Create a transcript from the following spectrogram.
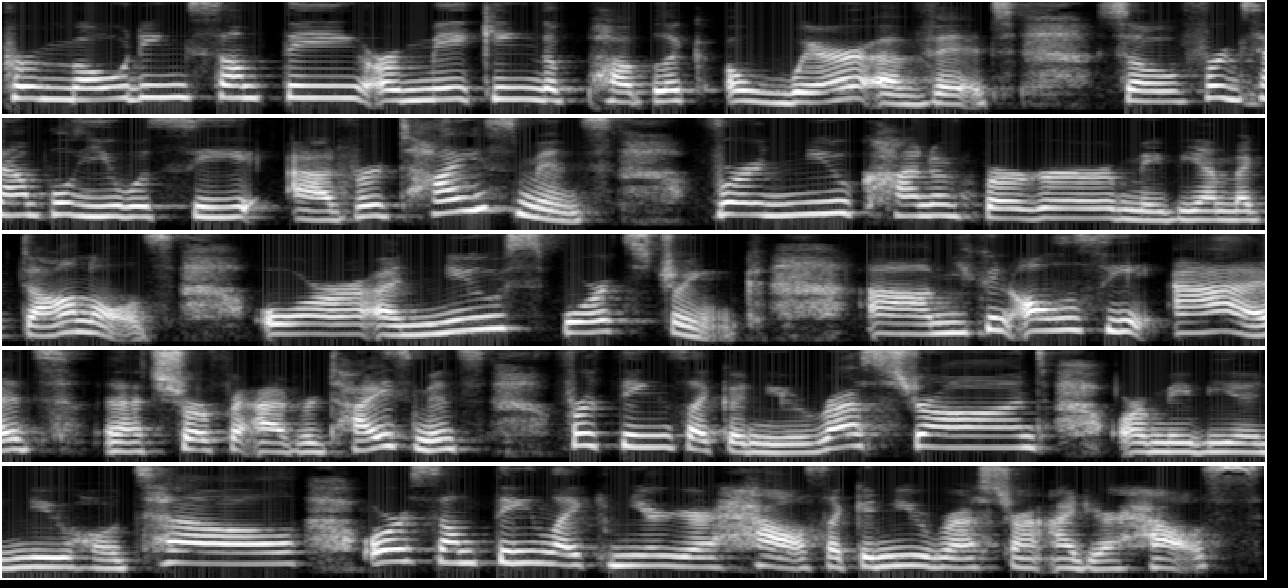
promoting something or making the public aware of it. So, for example, you will see advertisements for a new kind of burger, maybe at McDonald's, or a new sports drink. Um, you can also see ads, that's short for advertisements, for things like a new restaurant or maybe a new hotel or something like near your house, like a new restaurant at your house.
